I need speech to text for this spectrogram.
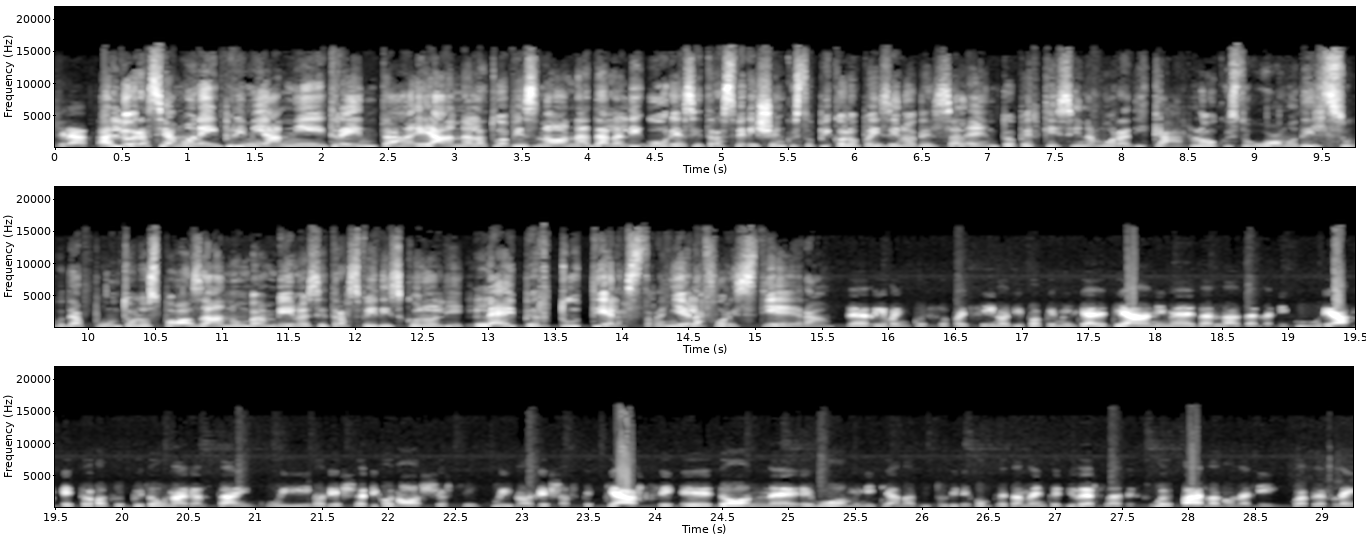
grazie. Allora, siamo nei primi anni 30 e Anna, la tua bisnonna, dalla Liguria si trasferisce in questo piccolo paesino del Salento perché si innamora di Carlo, questo uomo del sud, appunto, lo sposa, hanno un bambino e si trasferiscono lì. Lei per tutti è la straniera, la forestiera. Lei arriva in questo paesino di poche migliaia di anime dalla, dalla Liguria e trova subito una realtà in cui non riesce a riconoscersi, in cui non riesce a specchiarsi. E donne e uomini che hanno abitudini completamente diverse dalle sue parlano una lingua per lei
